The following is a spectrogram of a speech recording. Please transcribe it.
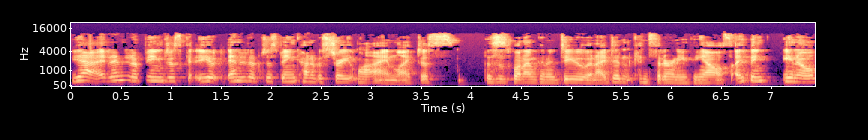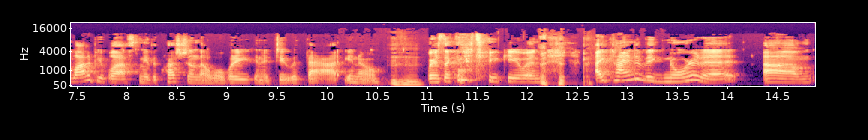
Yeah, it ended up being just it ended up just being kind of a straight line, like just this is what I'm going to do, and I didn't consider anything else. I think you know a lot of people ask me the question though, well, what are you going to do with that? You know, mm-hmm. where's that going to take you? And I kind of ignored it. Um,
